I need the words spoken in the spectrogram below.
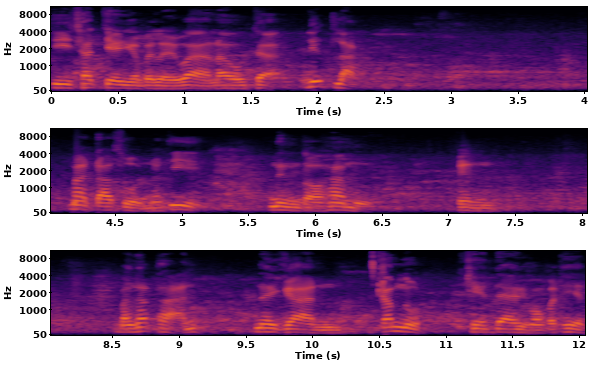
ที่ชัดเจนกันไปเลยว่าเราจะยึดหลักมาตราส่วนมาที่หนึ่งต่อห้าหมื่นเป็นบรรทัดฐานในการกำหนดเขตแดนของประเทศ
